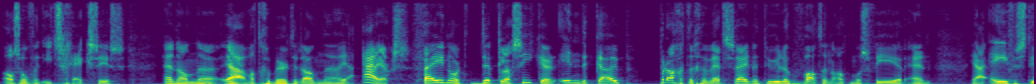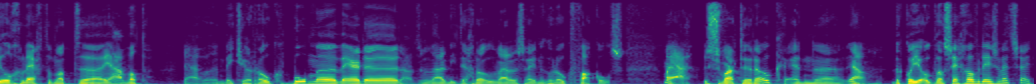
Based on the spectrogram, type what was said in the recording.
Alsof het iets geks is. En dan, ja, wat gebeurt er dan? ja, Ajax, Feyenoord, de klassieker in de Kuip. Prachtige wedstrijd natuurlijk. Wat een atmosfeer. En ja, even stilgelegd omdat uh, ja, wat ja, een beetje rookbommen werden. Nou, waren niet echt rook, waren waarschijnlijk rookfakkels. Maar ja, zwarte rook. En uh, ja, dat kon je ook wel zeggen over deze wedstrijd.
